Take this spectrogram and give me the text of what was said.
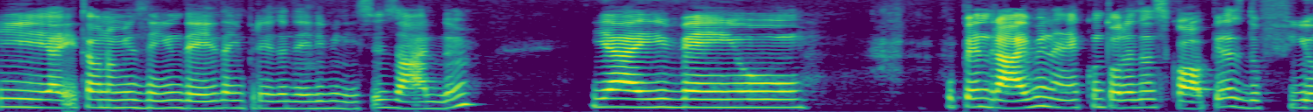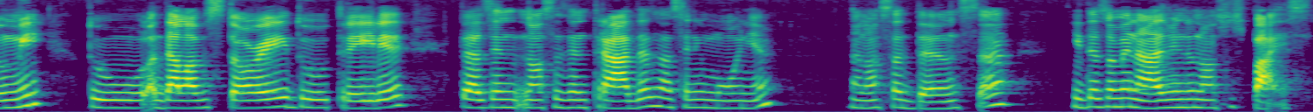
E aí tá o nomezinho dele, da empresa dele, Vinícius Zardo. E aí vem o, o pendrive, né, com todas as cópias do filme, do, da Love Story, do trailer, das en nossas entradas na cerimônia, na nossa dança e das homenagens dos nossos pais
